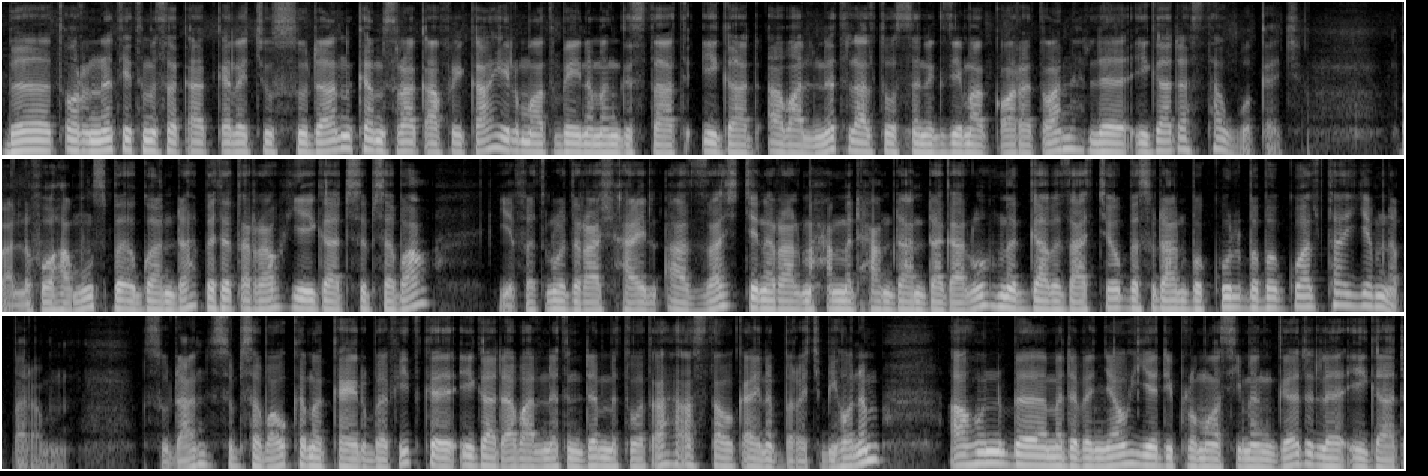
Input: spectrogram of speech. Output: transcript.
በጦርነት የተመሰቃቀለችው ሱዳን ከምስራቅ አፍሪካ የልማት በይነ መንግስታት ኢጋድ አባልነት ላልተወሰነ ጊዜ ማቋረጧን ለኢጋድ አስታወቀች። ባለፈው ሐሙስ በኡጋንዳ በተጠራው የኢጋድ ስብሰባ የፈጥኖ ደራሽ ኃይል አዛዥ ጄኔራል መሐመድ ሐምዳን ዳጋሎ መጋበዛቸው በሱዳን በኩል በበጎ አልታየም ነበር። ሱዳን ስብሰባው ከመካሄዱ በፊት ከኢጋድ አባልነት እንደምትወጣ አስታውቃ የነበረች ቢሆንም አሁን በመደበኛው የዲፕሎማሲ መንገድ ለኢጋድ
